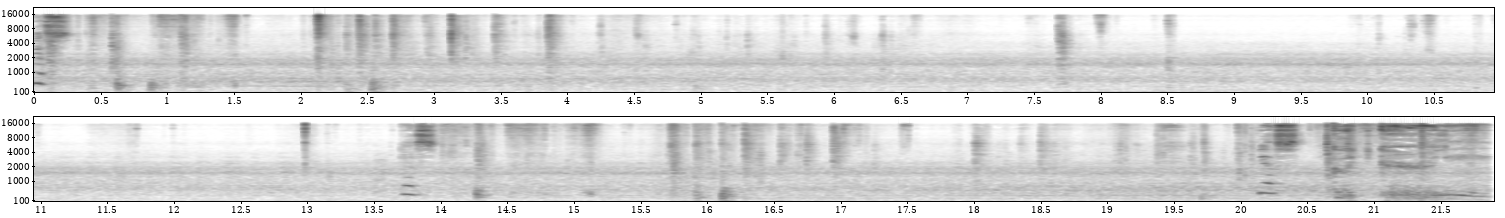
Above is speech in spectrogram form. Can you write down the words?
Yes. Yes. Yes. Good girlie.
